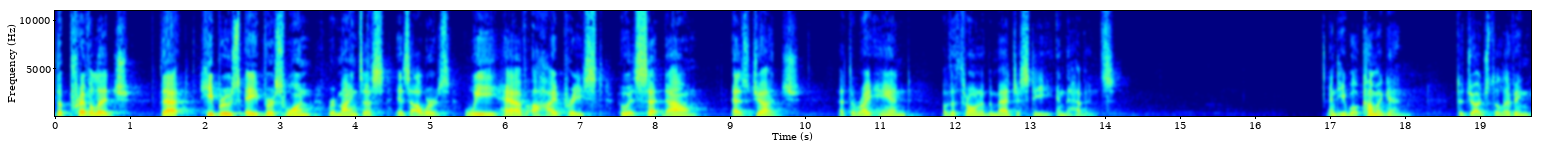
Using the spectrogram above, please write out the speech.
the privilege that Hebrews 8, verse 1 reminds us is ours. We have a high priest who is set down as judge at the right hand of the throne of the majesty in the heavens. And he will come again to judge the living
